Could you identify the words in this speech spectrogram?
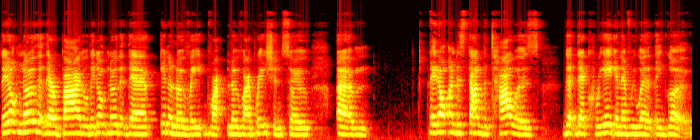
they don't know that they're bad or they don't know that they're in a low va- low vibration. So um they don't understand the towers that they're creating everywhere that they go.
